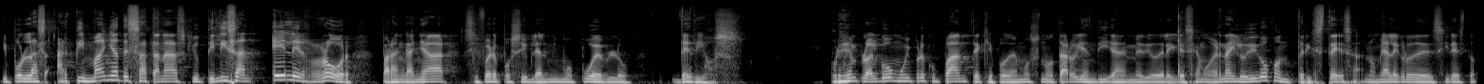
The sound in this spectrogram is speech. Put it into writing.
y por las artimañas de Satanás que utilizan el error para engañar, si fuera posible, al mismo pueblo de Dios. Por ejemplo, algo muy preocupante que podemos notar hoy en día en medio de la iglesia moderna, y lo digo con tristeza, no me alegro de decir esto,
